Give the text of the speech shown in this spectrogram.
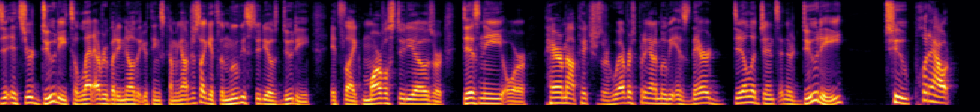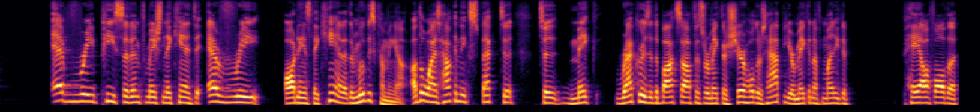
it's your duty to let everybody know that your thing's coming out. Just like it's the movie studio's duty. It's like Marvel Studios or Disney or Paramount Pictures or whoever's putting out a movie is their diligence and their duty to put out every piece of information they can to every audience they can that their movie's coming out. Otherwise, how can they expect to to make records at the box office or make their shareholders happy or make enough money to pay off all the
